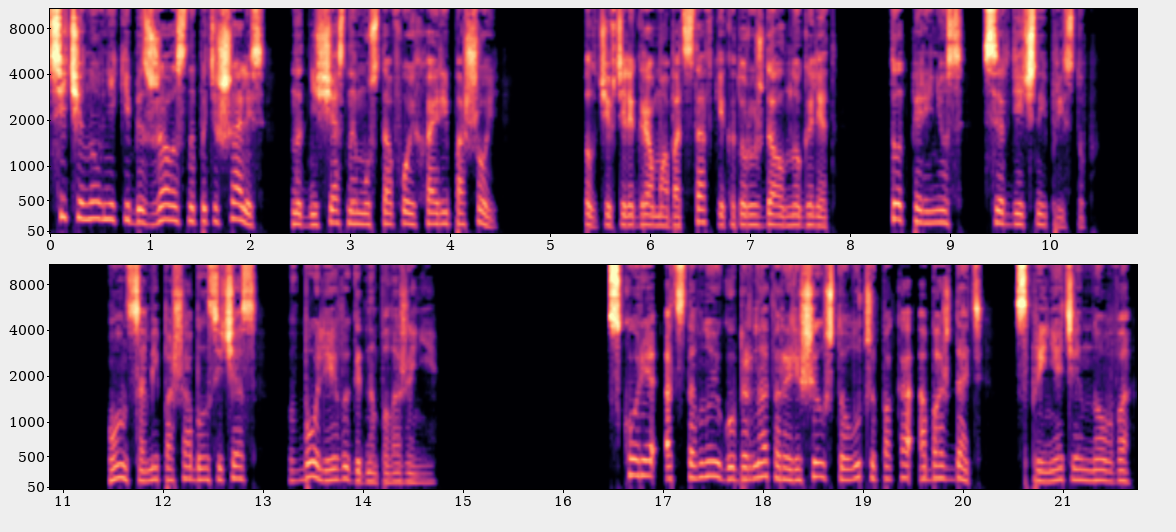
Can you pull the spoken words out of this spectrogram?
все чиновники безжалостно потешались над несчастным Мустафой Хари Пашой. Получив телеграмму об отставке, которую ждал много лет, тот перенес сердечный приступ. Он, сами Паша, был сейчас в более выгодном положении. Вскоре отставной губернатор решил, что лучше пока обождать с принятием нового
